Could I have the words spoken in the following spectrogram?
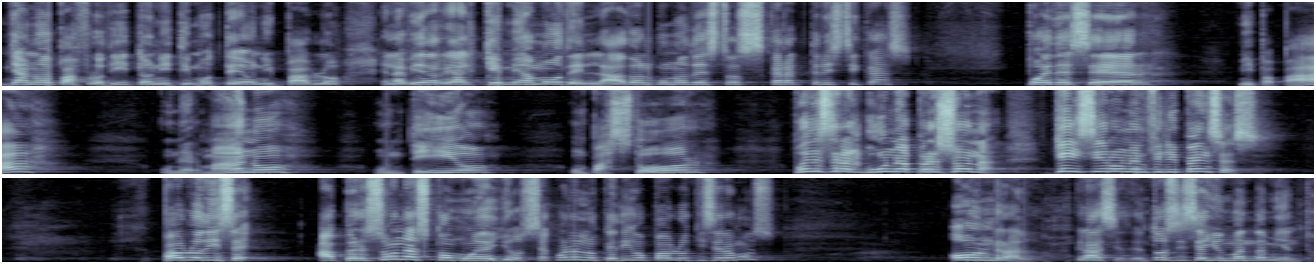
ya no Epafrodito, ni Timoteo, ni Pablo, en la vida real, que me ha modelado alguna de estas características? Puede ser mi papá, un hermano, un tío, un pastor, puede ser alguna persona. ¿Qué hicieron en Filipenses? Pablo dice, a personas como ellos, ¿se acuerdan lo que dijo Pablo que hiciéramos? Honralo, gracias. Entonces sí hay un mandamiento.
